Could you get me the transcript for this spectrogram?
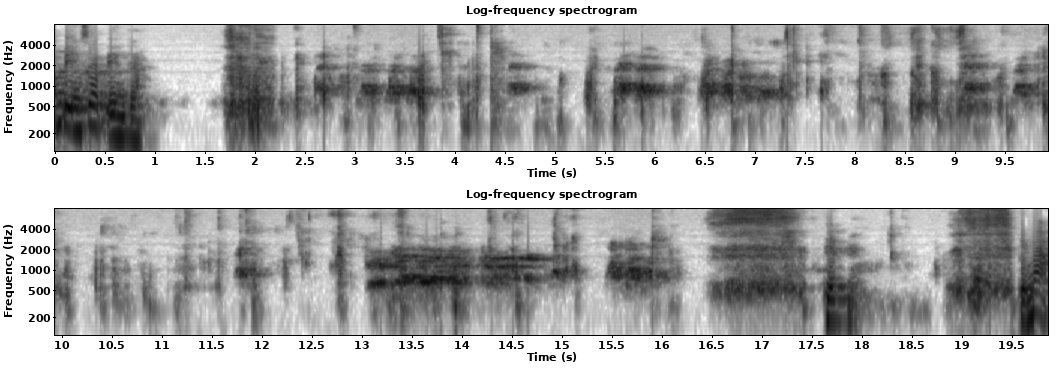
ทำเองแซ่บเองจ้ะเผ็ดเผ็ดมาก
